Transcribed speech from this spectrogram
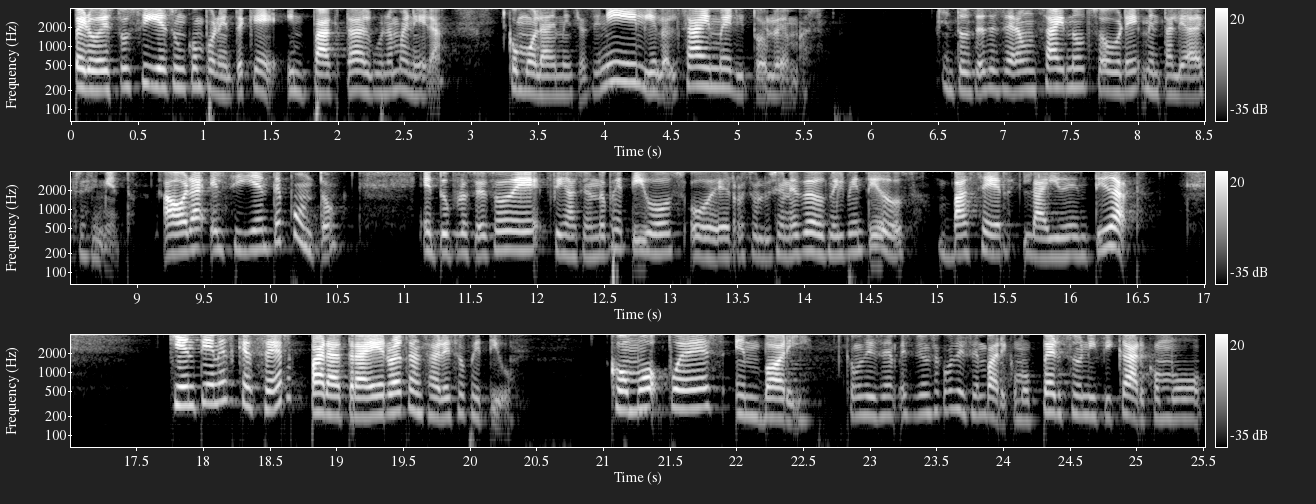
pero esto sí es un componente que impacta de alguna manera, como la demencia senil y el Alzheimer y todo lo demás. Entonces ese era un side note sobre mentalidad de crecimiento. Ahora, el siguiente punto en tu proceso de fijación de objetivos o de resoluciones de 2022 va a ser la identidad. ¿Quién tienes que ser para atraer o alcanzar ese objetivo? ¿Cómo puedes embody? ¿Cómo se dice? Yo no sé cómo se dice embody, como personificar, como,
